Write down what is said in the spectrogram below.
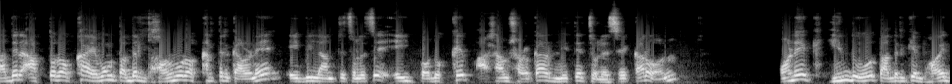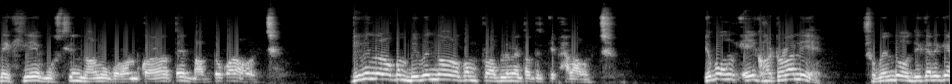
তাদের আত্মরক্ষা এবং তাদের ধর্ম রক্ষার্থের কারণে এই বিল আনতে চলেছে। এই পদক্ষেপ আসাম সরকার নিতে চলেছে। কারণ অনেক হিন্দু তাদেরকে ভয় দেখিয়ে মুসলিম ধর্ম গ্রহণ করাতে বাধ্য করা হচ্ছে। বিভিন্ন রকম বিভিন্ন রকম প্রবলেমে তাদেরকে ফেলা হচ্ছে। এবং এই ঘটনা নিয়ে শুভেন্দু অধিকারীকে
